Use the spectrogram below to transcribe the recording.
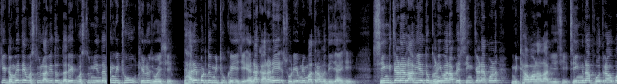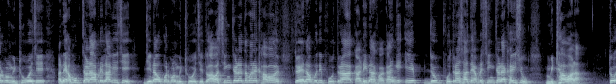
કે ગમે તે વસ્તુ લાવીએ તો દરેક વસ્તુની અંદર મીઠું ખેલું જ હોય છે. વધારે પડતું મીઠું ખાઈએ છીએ. એના કારણે સોડિયમની માત્રા વધી જાય છે. સિંગ ચણા લાવીએ તો ઘણીવાર આપણે સિંગ ચણા પણ મીઠાવાળા લાવીએ છીએ. સિંગના ફોતરા ઉપર પણ મીઠું હોય છે અને અમુક ચણા આપણે લાવીએ છીએ જેના ઉપર પણ મીઠું હોય છે. તો આવા સિંગ ચણા તમારે ખાવા હોય તો એના ઉપરથી ફોતરા કાઢી નાખવા. કારણ કે એ જો ફોતરા સાથે આપણે સિંગ ચણા ખાઈશું મીઠાવાળા, તો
